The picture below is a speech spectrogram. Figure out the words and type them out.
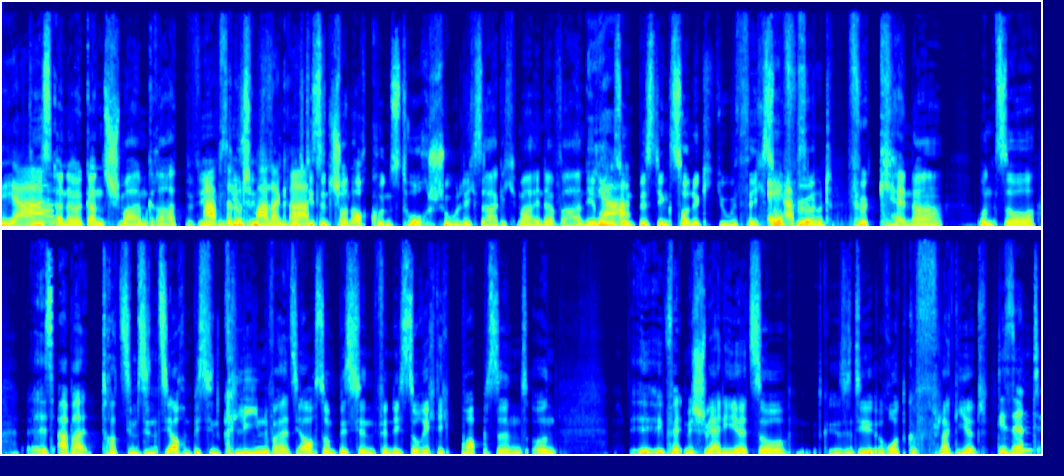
ja, Die ist an einer ganz schmalen Grad bewegen. Absolut sich, schmaler Grad. Ich. Die sind schon auch kunsthochschulig, sage ich mal, in der Wahrnehmung. Ja. So ein bisschen Sonic Youthig, so ey, für, für Kenner und so. Ist, aber trotzdem sind sie auch ein bisschen clean, weil sie auch so ein bisschen, finde ich, so richtig Pop sind. Und fällt mir schwer, die jetzt so, sind die rot geflaggiert. Die sind,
